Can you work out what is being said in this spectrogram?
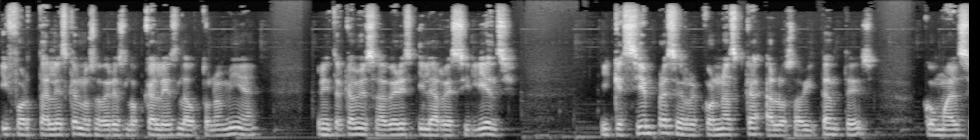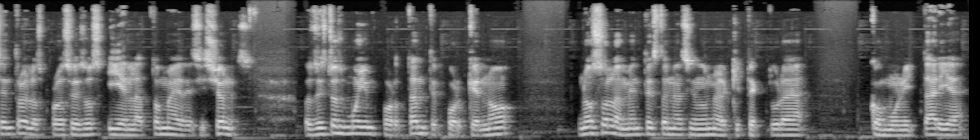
y fortalezcan los saberes locales, la autonomía, el intercambio de saberes y la resiliencia, y que siempre se reconozca a los habitantes como al centro de los procesos y en la toma de decisiones. Pues esto es muy importante porque no, no solamente están haciendo una arquitectura comunitaria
